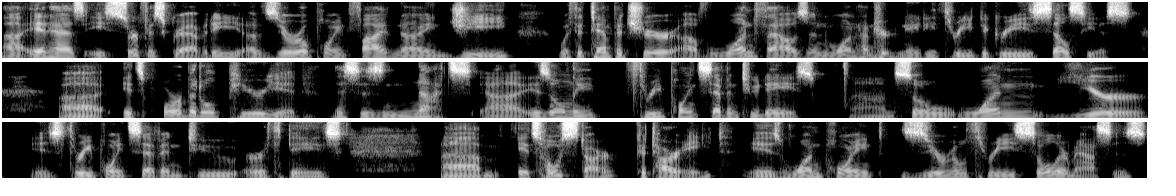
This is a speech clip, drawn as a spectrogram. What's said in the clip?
Uh, it has a surface gravity of 0.59 g with a temperature of 1,183 degrees Celsius. Uh, its orbital period, this is nuts, uh, is only 3.72 days. Um, so one year is 3.72 Earth days. Um, its host star, Qatar 8, is 1.03 solar masses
